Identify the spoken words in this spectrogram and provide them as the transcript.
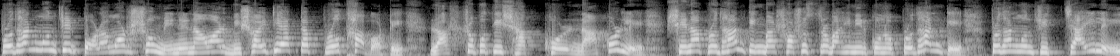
প্রধানমন্ত্রীর পরামর্শ মেনে নেওয়ার বিষয়টি একটা প্রথা বটে। রাষ্ট্রপতি স্বাক্ষর না করলে সেনা প্রধান কিংবা সশস্ত্র বাহিনীর কোনো প্রধানকে প্রধানমন্ত্রী চাইলেই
